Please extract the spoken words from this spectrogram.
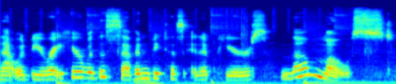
that would be right here with the 7 because it appears the most.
